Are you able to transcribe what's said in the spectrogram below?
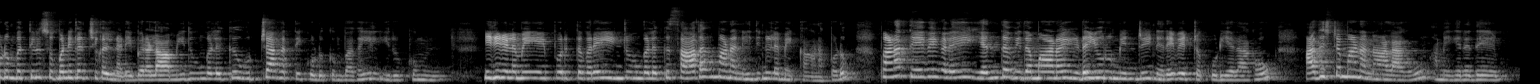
குடும்பத்தில் சுப நிகழ்ச்சிகள் நடைபெறலாம். இது உங்களுக்கு உற்சாகத்தை கொடுக்கும் வகையில் இருக்கும். நிதி நிலைமையை பொறுத்தவரை இன்று உங்களுக்கு சாதகமான நிதி நிலைமை காணப்படும். பண தேவைகளை எந்த விதமான இடையூறுமின்றி நிறைவேற்றக்கூடியதாகவும் அதிர்ஷ்டமான நாளாகவும் அமைகிறது.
